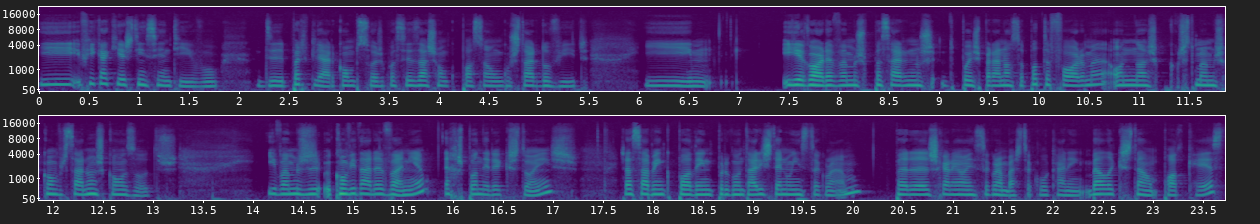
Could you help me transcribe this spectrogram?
E fica aqui este incentivo de partilhar com pessoas que vocês acham que possam gostar de ouvir. E, e agora vamos passar-nos depois para a nossa plataforma, onde nós costumamos conversar uns com os outros. E vamos convidar a Vânia a responder a questões. Já sabem que podem perguntar, isto é no Instagram, para chegarem ao Instagram basta colocarem Bela Questão Podcast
